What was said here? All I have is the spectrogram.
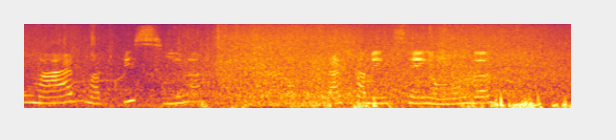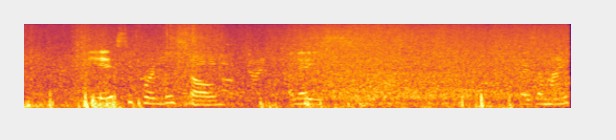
Um mar, uma piscina, praticamente sem onda. E esse pôr do sol. Olha isso. Coisa mais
